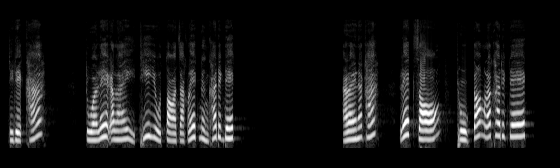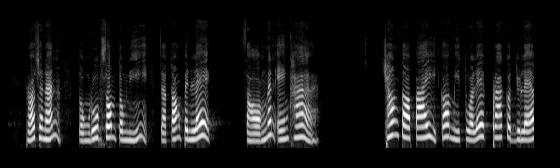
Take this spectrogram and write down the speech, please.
เด็กๆคะตัวเลขอะไรที่อยู่ต่อจากเลขหนึ่งคะเด็กๆ อะไรนะคะ เลขสองถูกต้องแล้วค่ะเด็กๆ เพราะฉะนั้นตรงรูปส้มตรงนี้จะต้องเป็นเลขสองนั่นเองค่ะ ช่องต่อไปก็มีตัวเลขปรากฏอยู่แล้ว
